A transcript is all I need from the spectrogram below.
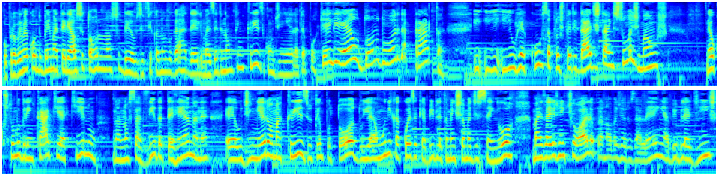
O problema é quando o bem material se torna o nosso Deus e fica no lugar dele, mas ele não tem crise com dinheiro, até porque ele é o dono do ouro e da prata. E, e, e o recurso, a prosperidade está em suas mãos. Eu costumo brincar que aqui no, na nossa vida terrena, né, é, o dinheiro é uma crise o tempo todo e é a única coisa que a Bíblia também chama de Senhor. Mas aí a gente olha para Nova Jerusalém e a Bíblia diz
